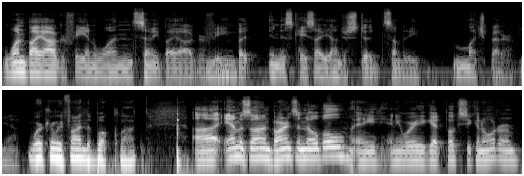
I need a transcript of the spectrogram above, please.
one biography and one semi-biography. Mm-hmm. But in this case, I understood somebody much better. Yeah. Where can we find the book, Claude? Uh, Amazon, Barnes and Noble, any anywhere you get books, you can order them.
